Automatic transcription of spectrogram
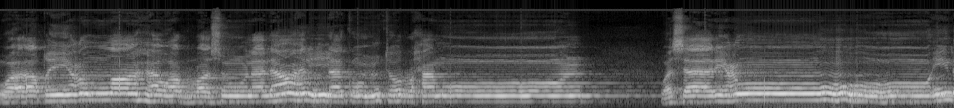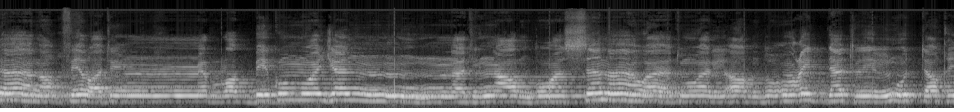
وأطيعوا الله والرسول لعلكم ترحمون وسارعوا إلى مغفرة من ربكم وجنة عرضها السماوات والأرض أعدت للمتقين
